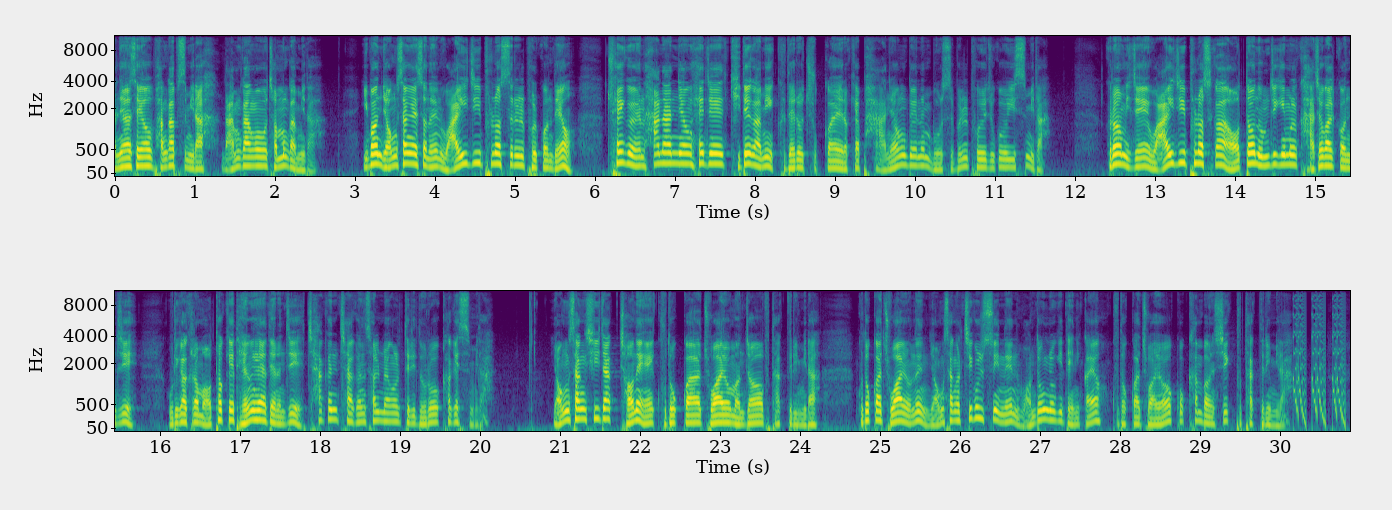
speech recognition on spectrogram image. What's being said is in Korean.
안녕하세요. 반갑습니다. 남강호 전문가입니다. 이번 영상에서는 YG 플러스를 볼 건데요. 최근 한한령 해제 기대감이 그대로 주가에 이렇게 반영되는 모습을 보여주고 있습니다. 그럼 이제 YG 플러스가 어떤 움직임을 가져갈 건지 우리가 그럼 어떻게 대응해야 되는지 차근차근 설명을 드리도록 하겠습니다. 영상 시작 전에 구독과 좋아요 먼저 부탁드립니다. 구독과 좋아요는 영상을 찍을 수 있는 원동력이 되니까요. 구독과 좋아요 꼭 한 번씩 부탁드립니다.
